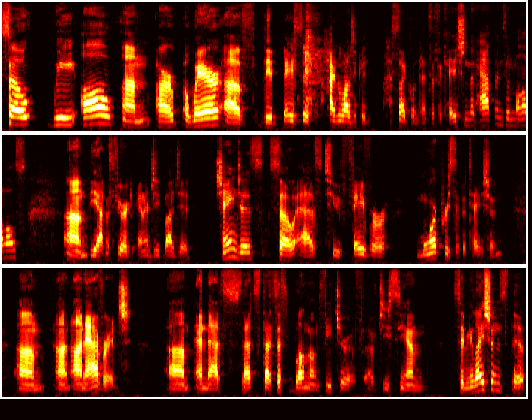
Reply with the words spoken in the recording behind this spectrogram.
So we all um, are aware of the basic hydrologic cycle intensification that happens in models. Um, the atmospheric energy budget changes so as to favor more precipitation um, on, on, average. Um, and that's, that's, that's a well-known feature of, of GCM simulations. The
